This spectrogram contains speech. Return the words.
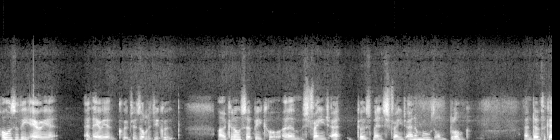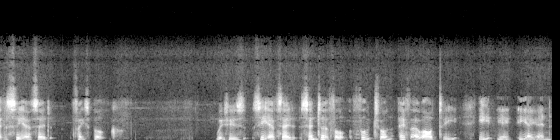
Holsworthy Area and Area Cryptozoology Group. I can also be called um, Strange at Ghostmen Strange Animals on blog. And don't forget the CFZ Facebook, which is CFZ Centre for Fortean F O R T E E A N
